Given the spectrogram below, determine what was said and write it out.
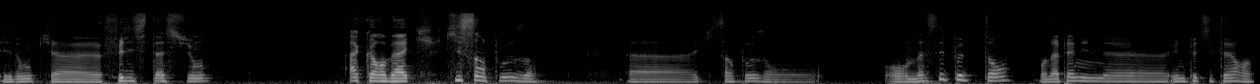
et donc félicitations à qui s'impose, euh, qui s'impose en, en assez peu de temps, en à peine une, euh, petite heure,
